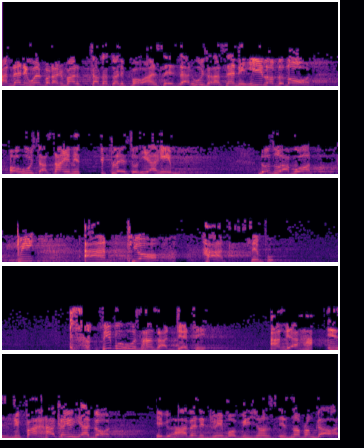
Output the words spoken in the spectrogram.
And then he went further in chapter 24 and says that who shall ascend the hill of the Lord? Or who shall stand in his place to hear him? Those who have what? Clean and pure heart. Simple. People whose hands are dirty and their heart is defiled. How can you hear God? If you have any dream or visions, it's not from God.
